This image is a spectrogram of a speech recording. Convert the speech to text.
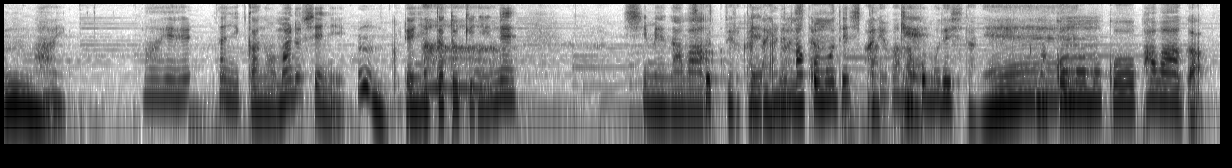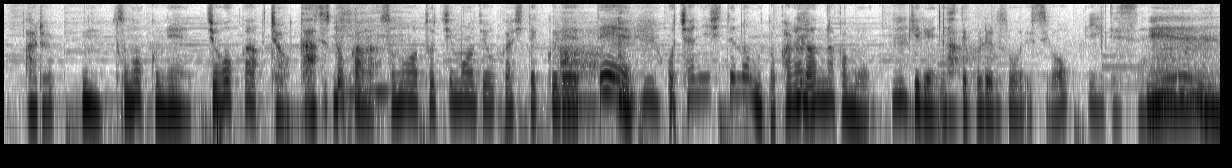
うんはい。前何かのマルシェにうん。くれに行った時にね、しめ縄作ってる方あれマコモでしたっあれはマコけ？モでしたね。マコモもこうパワーがある。うん、すごくね浄化浄化。水とかその土地も浄化してくれうんてうん。お茶にして飲むと体の中もうん。きれいにしてくれるそうですよ。いいですうね。ん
